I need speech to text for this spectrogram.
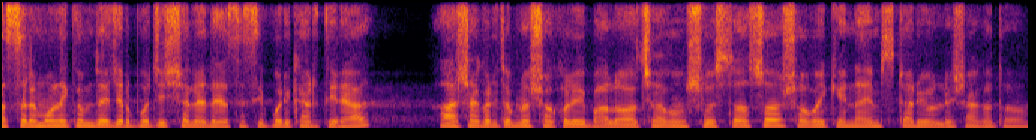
আসসালামু আলাইকুম দু হাজার পঁচিশ সালের এসএসসি পরীক্ষার্থীরা। আশা করি তোমরা সকলেই ভালো আছো এবং সুস্থ আছো। সবাইকে নাইম স্টাডি ওয়ার্ল্ডে স্বাগতম।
